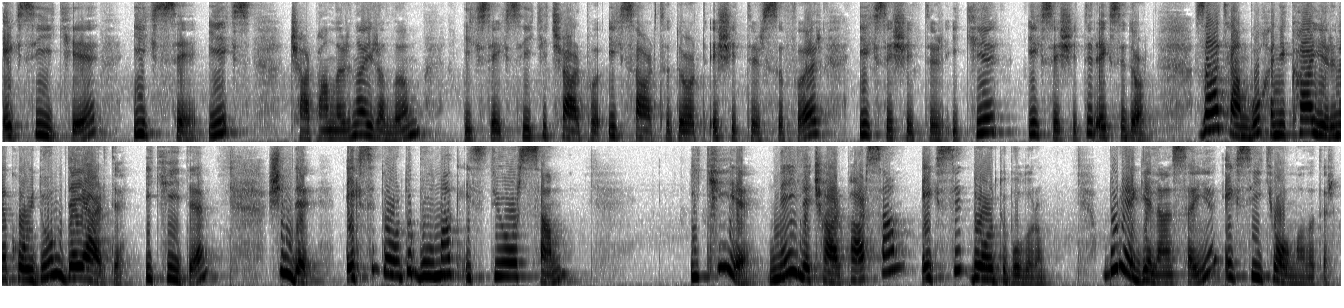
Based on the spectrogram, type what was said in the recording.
eksi 2 x'e x çarpanlarını ayıralım. x eksi 2 çarpı x artı 4 eşittir 0. x eşittir 2 x eşittir eksi 4. Zaten bu hani k yerine koyduğum değerdi. 2 idi. Şimdi eksi 4'ü bulmak istiyorsam 2'yi ne ile çarparsam eksi 4'ü bulurum. Buraya gelen sayı eksi 2 olmalıdır.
